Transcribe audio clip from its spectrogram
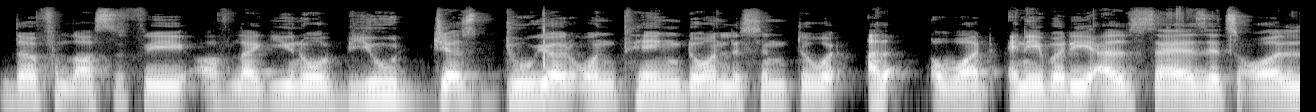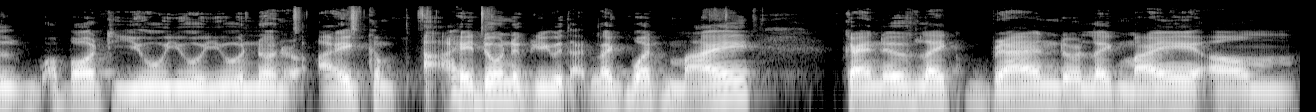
the philosophy of like you know you just do your own thing, don't listen to what uh, what anybody else says. It's all about you, you, you. No, no, I I don't agree with that. Like what my kind of like brand or like my um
